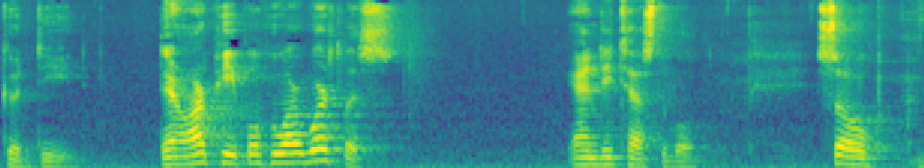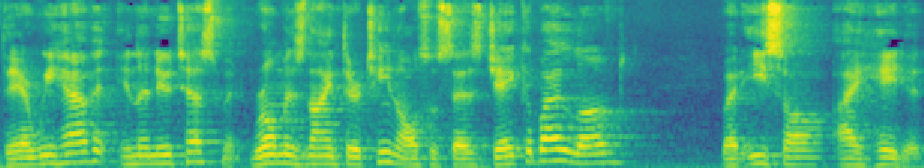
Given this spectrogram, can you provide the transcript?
good deed. There are people who are worthless and detestable. So there we have it in the New Testament. Romans 9:13 also says, "Jacob I loved, but Esau I hated,"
